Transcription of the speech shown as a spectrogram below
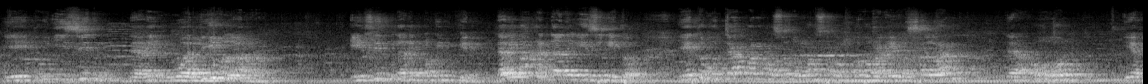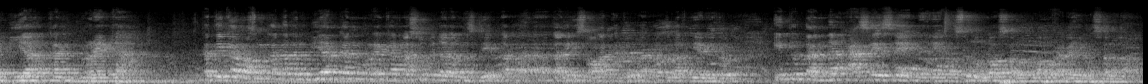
Yaitu izin dari waliul amr. Izin dari pemimpin. Dari mana dari izin itu? Yaitu ucapan Rasulullah SAW, Da'uhum, ya biarkan mereka. Ketika Rasul katakan biarkan mereka masuk ke dalam masjid, apa tadi sholat itu atau kebaktian itu, itu tanda ACC dari Rasulullah SAW.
